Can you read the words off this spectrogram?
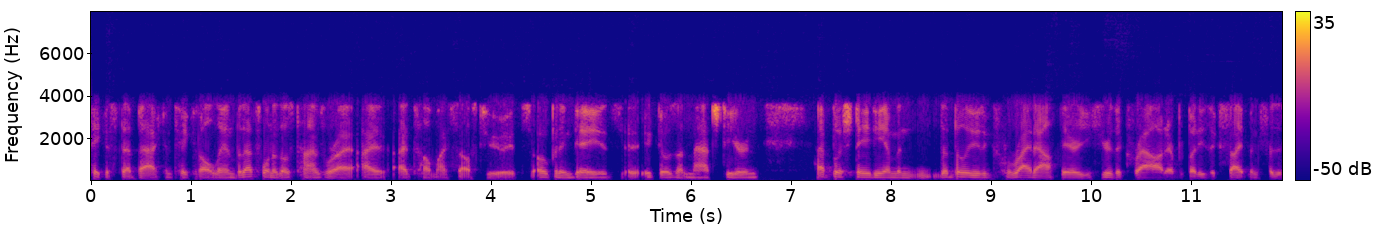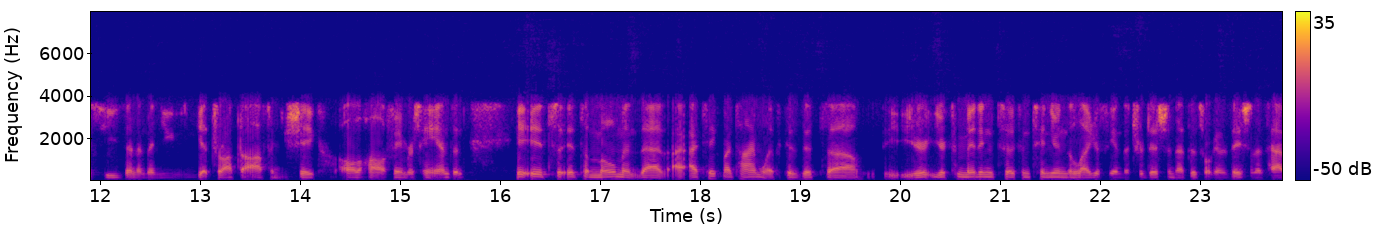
take a step back and take it all in. But that's one of those times where I I, I tell myself to it's opening day. It's it goes unmatched here and at Busch Stadium and the ability to ride out there, you hear the crowd, everybody's excitement for the season, and then you get dropped off and you shake all the Hall of Famers' hands and it's it's a moment that I, I take my time with because it's uh, you're you're committing to continuing the legacy and the tradition that this organization has had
